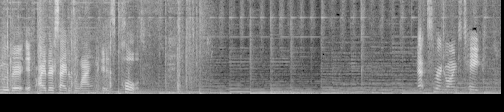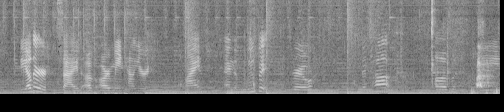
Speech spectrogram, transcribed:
move it if either side of the line is pulled. Next we're going to take the other side of our main halyard line and loop it through the top of the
